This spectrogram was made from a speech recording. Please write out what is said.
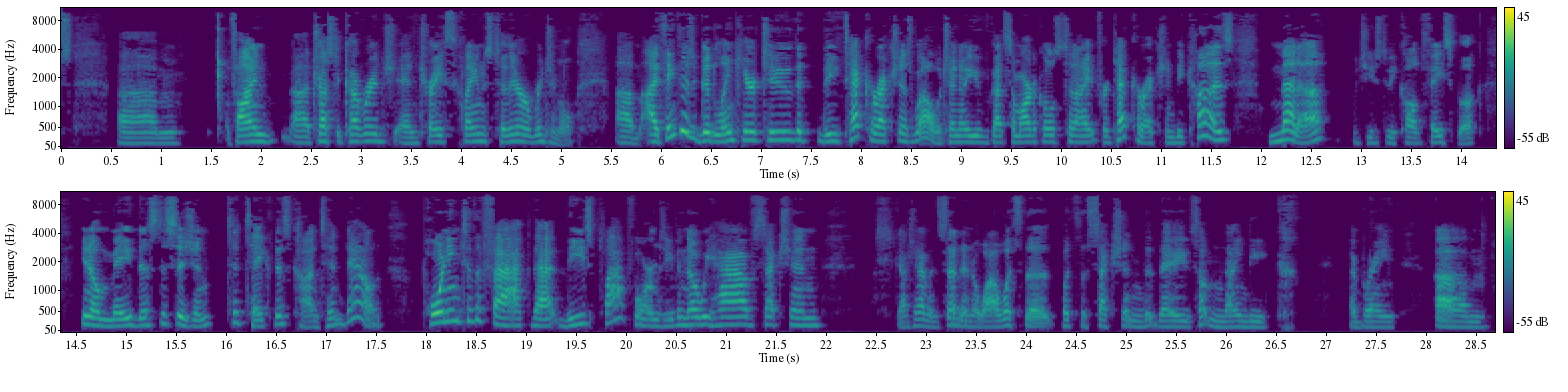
um, find uh, trusted coverage and trace claims to their original. Um, I think there's a good link here to the, the tech correction as well, which I know you've got some articles tonight for tech correction because Meta, which used to be called Facebook, you know, made this decision to take this content down, pointing to the fact that these platforms, even though we have section, gosh, I haven't said it in a while. What's the, what's the section that they, something 90, my brain, um,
